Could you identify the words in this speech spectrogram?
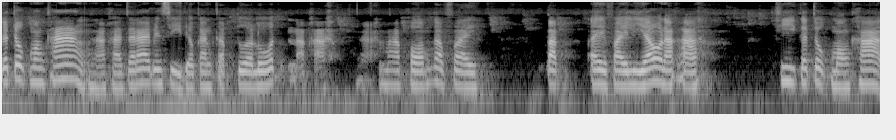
กระจกมองข้างนะคะ จะได้เป็นสีเดียวกันกับตัวรถนะคะมาพร้อมกับไฟตัดไอไฟเลี้ยวนะคะ ที่กระจกมองข้าง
